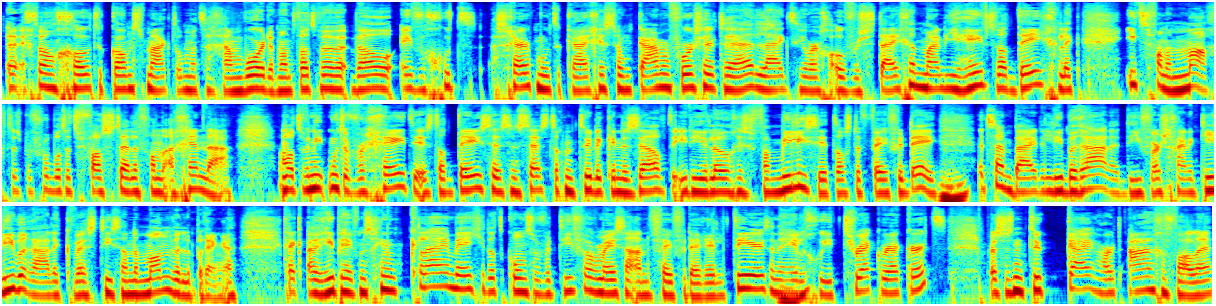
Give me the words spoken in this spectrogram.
echt wel een grote kans maakt om het te gaan worden. Want wat we wel even goed scherp moeten krijgen... is zo'n Kamervoorzitter, hè, lijkt heel erg overstijgend... maar die heeft wel degelijk iets van een macht. Dus bijvoorbeeld het vaststellen van de agenda. En wat we niet moeten vergeten is dat D66 natuurlijk... in dezelfde ideologische familie zit als de VVD. Mhm. Het zijn beide liberalen die waarschijnlijk liberale kwesties aan de man willen brengen. Kijk, Ariep heeft misschien een klein beetje dat conservatieve... waarmee ze aan de VVD relateert. Een hele goede track record. Maar ze is natuurlijk keihard aangevallen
